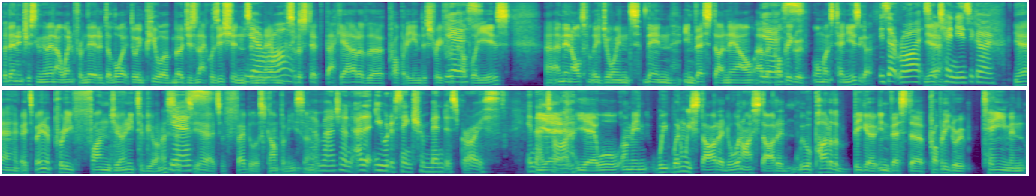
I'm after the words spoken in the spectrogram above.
but then interestingly then I went from there to Deloitte doing pure mergers and acquisitions Yeah, and, and sort of stepped back out of the property industry for Yes. a couple of years uh, and then ultimately joined then Investa now Avid Yes. Property Group almost 10 years ago. Is that right? Yeah. So 10 years ago, Yeah, it's been a pretty fun journey to be honest. Yes. It's, yeah, it's a fabulous company. So I imagine. And it, you would have seen tremendous growth in that yeah, time. yeah. Well, I mean, we when we started, or when I started, we were part of the bigger Investa property group team, and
